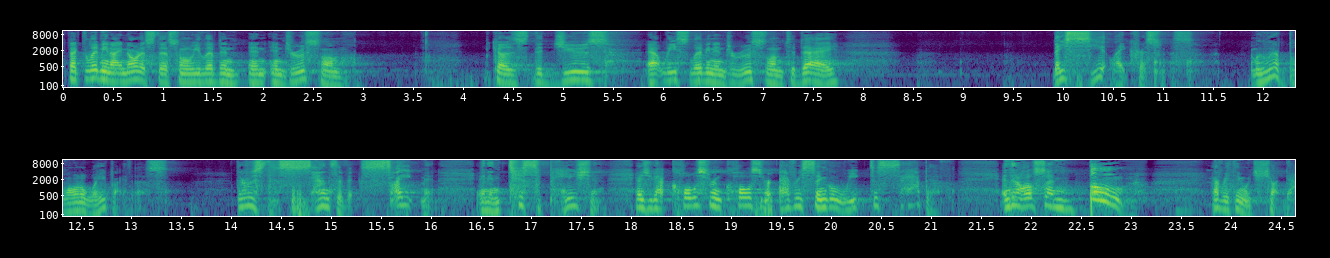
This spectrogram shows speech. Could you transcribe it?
In fact, Libby and I noticed this when we lived in, in, in Jerusalem, because the Jews, at least living in Jerusalem today, they see it like Christmas. I mean, we were blown away by this. There was this sense of excitement and anticipation as you got closer and closer every single week to Sabbath. And then all of a sudden, boom, everything would shut down.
